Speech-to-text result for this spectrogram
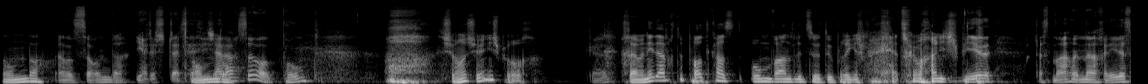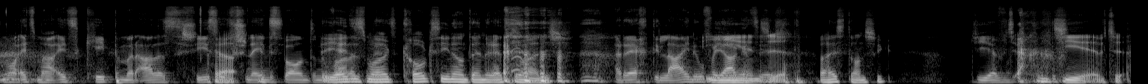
Sonder. Also Sonder. Ja, das, das ist Sonder. einfach so. Punkt. Schon ein schöner Spruch. Gell? Können wir nicht einfach den Podcast umwandeln zu du bringst mir Retromanisch Spiel? Wir, das machen wir, wir machen jedes Mal. Jetzt, mal, jetzt kippen wir alles Scheiß Ja, auf Schnellband und auf Jedes Mal Koks rein und dann Retromanisch. Eine rechte Line aufjagen. Jense. Weißt du, Donnerstag? GFG. Jevje.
